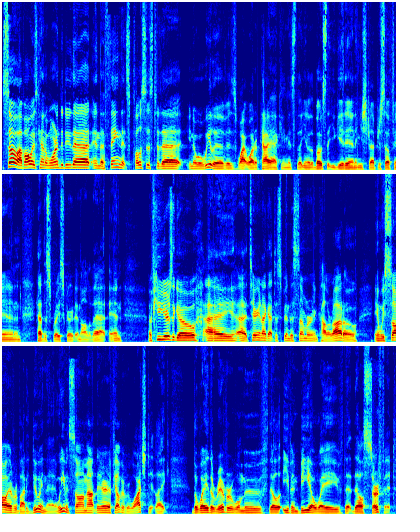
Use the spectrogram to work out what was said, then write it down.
so I've always kind of wanted to do that, and the thing that's closest to that, you know, where we live is whitewater kayaking. It's the you know the boats that you get in and you strap yourself in and have the spray skirt and all of that. And a few years ago, I, uh, Terry and I got to spend a summer in Colorado, and we saw everybody doing that. And we even saw them out there. If y'all have ever watched it, like the way the river will move, there'll even be a wave that they'll surf it,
